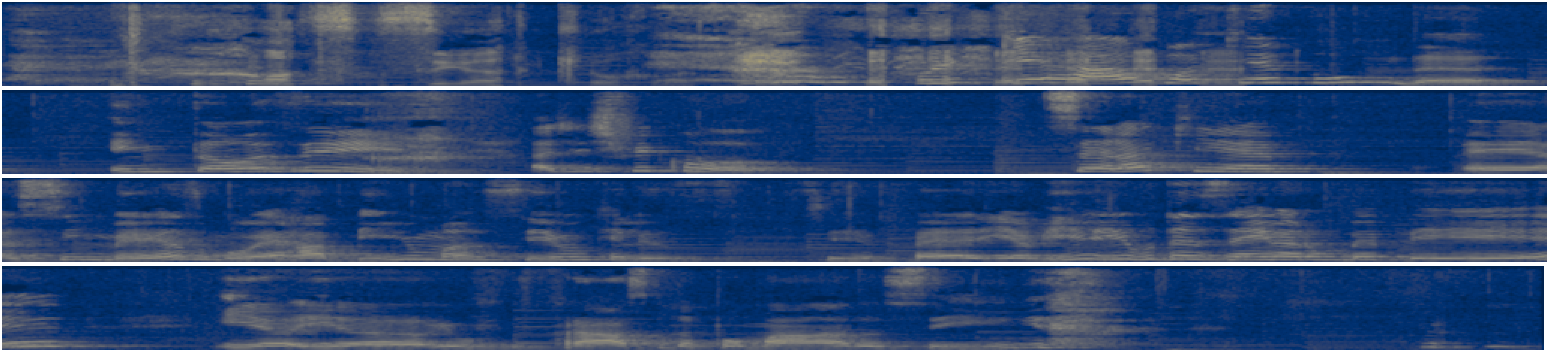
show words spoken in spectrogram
Nossa senhora, que horror. Porque rabo aqui é bunda. Então, assim, a gente ficou. Será que é, é assim mesmo? É rabinho macio que eles se refere. E, e, e o desenho era um bebê e, a, e, a, e o frasco da pomada, assim.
